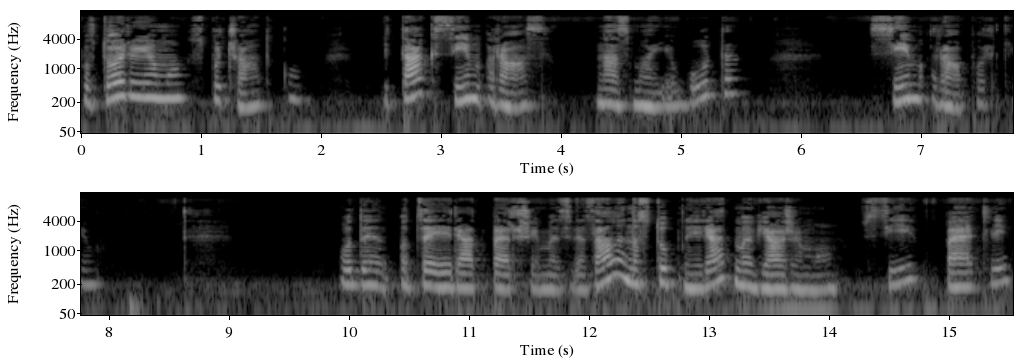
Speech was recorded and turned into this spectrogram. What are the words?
Повторюємо спочатку. І так, сім раз. У нас має бути сім рапортів. Один, оцей ряд перший ми зв'язали, наступний ряд ми в'яжемо всі петлі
